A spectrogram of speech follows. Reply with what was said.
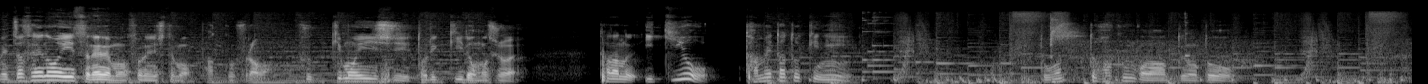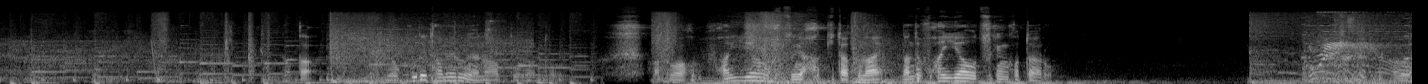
めっちゃ性能いいっすねでもそれにしてもパックンフラワー。復帰もいいしトリッキーで面白い。ただの息を溜めた時にどうやって吐くんかなっていうのとこで貯めるんやなっていうのとあとはファイヤーを普通に吐きたくない？なんでファイヤーをつけんかったんやろ？あの夫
